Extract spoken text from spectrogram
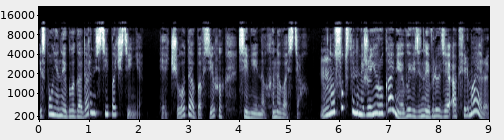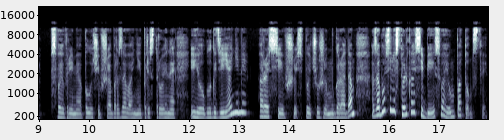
исполненные благодарности и почтения, и отчеты обо всех их семейных новостях. Но собственными же ее руками, выведенные в люди Апфельмайеры, в свое время получившие образование и пристроенные ее благодеяниями, рассеявшись по чужим городам, заботились только о себе и своем потомстве.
